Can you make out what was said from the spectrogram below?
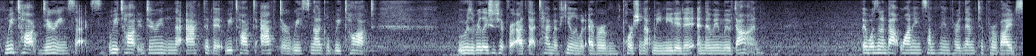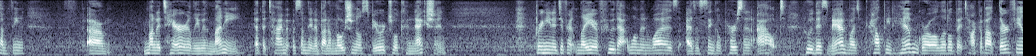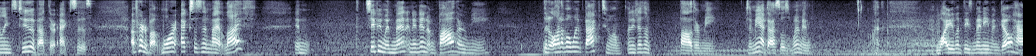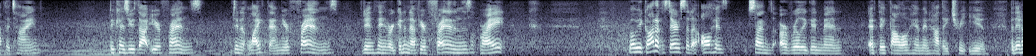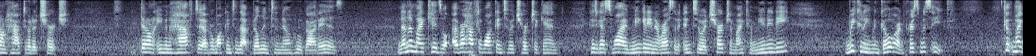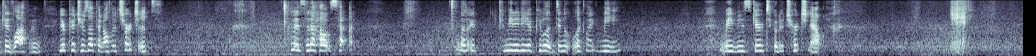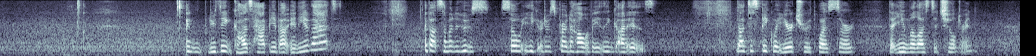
We talked during sex. We talked during the act of it. We talked after. We snuggled. We talked. It was a relationship for at that time of healing, whatever portion that we needed it, and then we moved on. It wasn't about wanting something for them to provide something um, monetarily with money. At the time, it was something about emotional, spiritual connection, bringing a different layer of who that woman was as a single person out, who this man was, helping him grow a little bit, talk about their feelings too, about their exes. I've heard about more exes in my life and sleeping with men, and it didn't bother me that a lot of them went back to him, and it doesn't bother me. To me, I'd ask those women, why you let these men even go half the time? Because you thought your friends didn't like them. Your friends didn't think they were good enough. Your friends, right? Well, he got upstairs and said all his sons are really good men if they follow him and how they treat you. But they don't have to go to church. They don't even have to ever walk into that building to know who God is. None of my kids will ever have to walk into a church again. Because guess why? Me getting arrested into a church in my community, we couldn't even go on Christmas Eve. Because my kids laughing, your picture's up in all the churches. And I said, how sad. that a community of people that didn't look like me made me scared to go to church now. And do you think God's happy about any of that? About someone who's so eager to spread how amazing God is. Not to speak what your truth was, sir, that you molested children.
